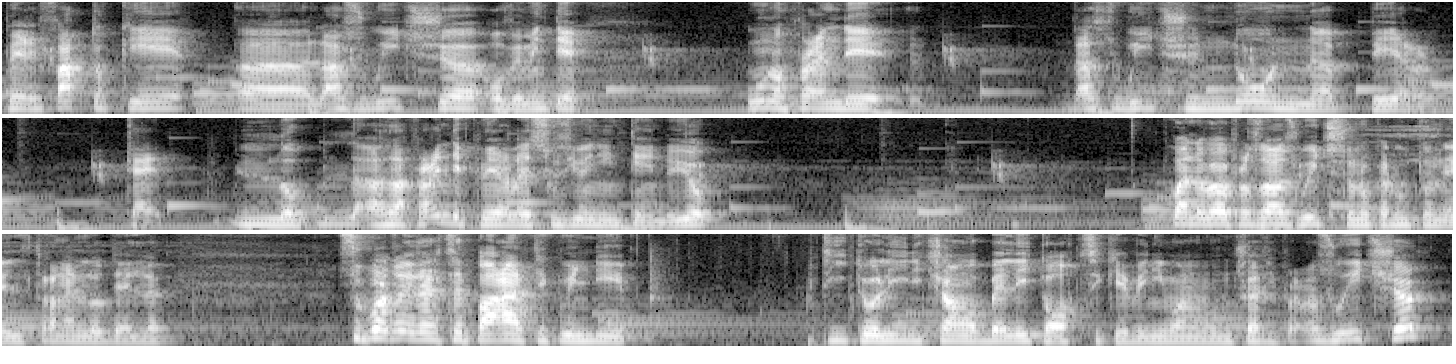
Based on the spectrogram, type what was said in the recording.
per il fatto che uh, la Switch ovviamente uno prende la Switch non per cioè lo, la prende per le esclusive Nintendo. Io quando avevo preso la Switch sono caduto nel tranello del supporto di terze parti, quindi titoli diciamo belli tozzi che venivano annunciati per la Switch.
